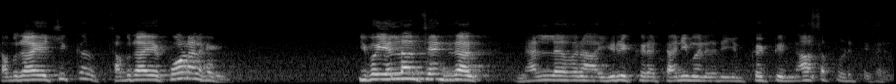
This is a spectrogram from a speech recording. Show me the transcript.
சமுதாய சிக்கல் சமுதாய கோணல்கள் இவையெல்லாம் சேர்ந்துதான் நல்லவனாக இருக்கிற தனி மனிதனையும் கெட்டு நாசப்படுத்துகிறது.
